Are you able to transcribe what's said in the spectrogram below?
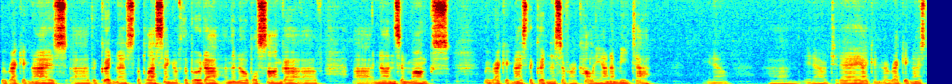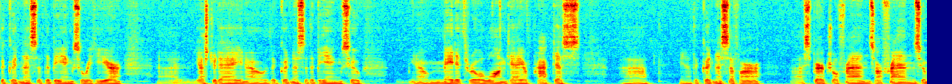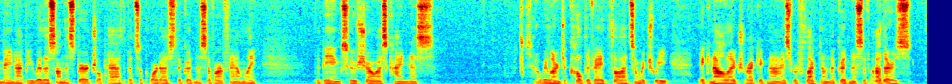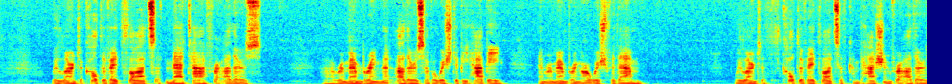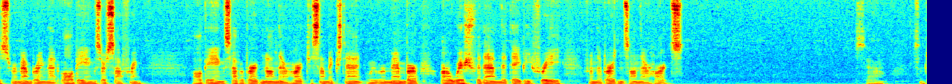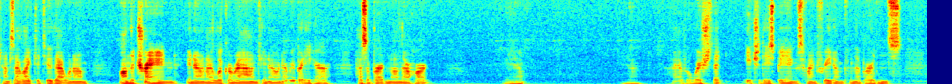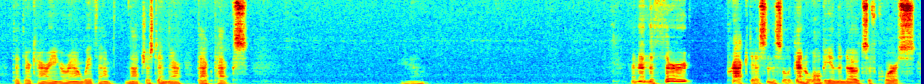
We recognize uh, the goodness, the blessing of the Buddha and the noble Sangha of uh, nuns and monks. We recognize the goodness of our Kalyanamitta. You know, um, you know, today I can recognize the goodness of the beings who are here. Uh, yesterday, you know, the goodness of the beings who, you know, made it through a long day of practice uh, you know, the goodness of our uh, spiritual friends, our friends who may not be with us on the spiritual path but support us, the goodness of our family, the beings who show us kindness. So we learn to cultivate thoughts in which we acknowledge, recognize, reflect on the goodness of others. We learn to cultivate thoughts of metta for others, uh, remembering that others have a wish to be happy and remembering our wish for them. We learn to th- cultivate thoughts of compassion for others, remembering that all beings are suffering. All beings have a burden on their heart to some extent. We remember our wish for them that they be free from the burdens on their hearts. So sometimes I like to do that when I'm on the train, you know, and I look around, you know, and everybody here has a burden on their heart. You know? You know, I have a wish that each of these beings find freedom from the burdens that they're carrying around with them, not just in their backpacks. You know? And then the third practice, and this will again all be in the notes, of course,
